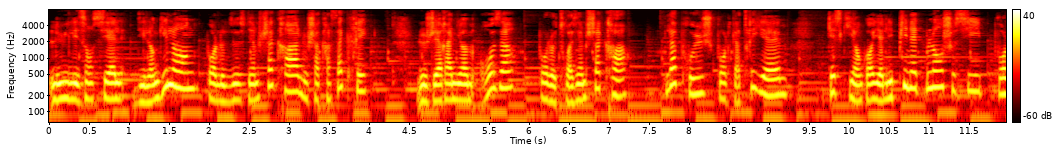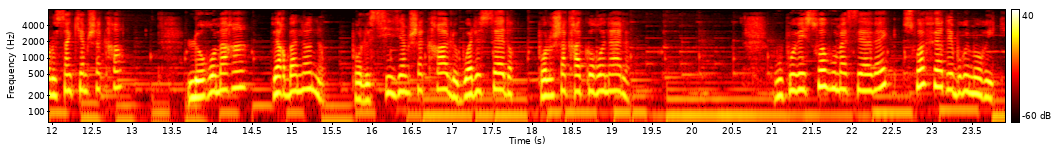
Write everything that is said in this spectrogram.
l'huile essentielle d'ylang-ylang pour le deuxième chakra, le chakra sacré, le géranium rosa pour le troisième chakra, la pruche pour le quatrième, qu'est-ce qu'il y a encore? Il y a l'épinette blanche aussi pour le cinquième chakra, le romarin, verbanone pour le sixième chakra, le bois de cèdre pour le chakra coronal. Vous pouvez soit vous masser avec, soit faire des brumoriques.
